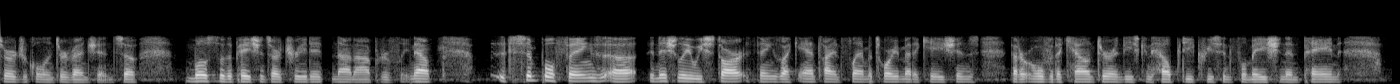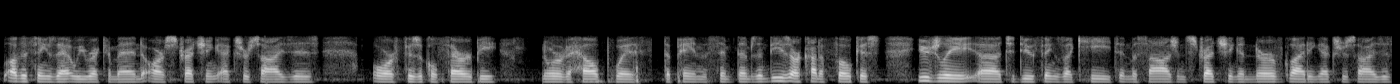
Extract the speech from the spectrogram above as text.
surgical intervention. So most of the patients are treated non-operatively. Now, it's simple things. Uh, initially, we start things like anti-inflammatory medications that are over the counter, and these can help decrease inflammation and pain. Other things that we recommend are stretching exercises or physical therapy in order to help with the pain and the symptoms. And these are kind of focused usually uh, to do things like heat and massage and stretching and nerve gliding exercises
